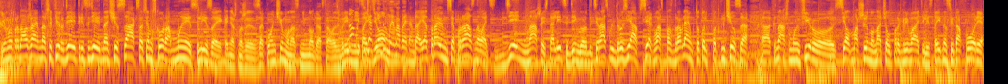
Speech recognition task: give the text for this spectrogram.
И мы продолжаем наш эфир 9.39 на часах. Совсем скоро мы с Лизой, конечно же, закончим. У нас немного осталось времени. Но мы и сейчас не пойдем, думаем об этом. Да, и отправимся праздновать День нашей столицы, День города Тирасполь. Друзья, всех вас поздравляем, кто только подключился э, к нашему эфиру, сел в машину, начал прогревать или стоит на светофоре,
